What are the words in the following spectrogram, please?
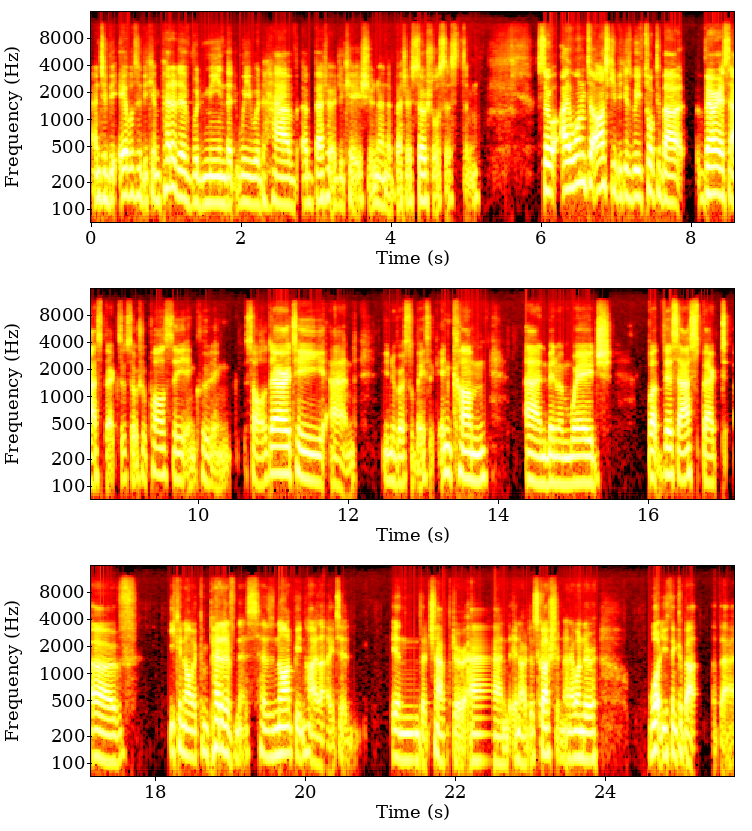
And to be able to be competitive would mean that we would have a better education and a better social system. So I wanted to ask you because we've talked about various aspects of social policy, including solidarity and universal basic income and minimum wage. But this aspect of economic competitiveness has not been highlighted in the chapter and in our discussion. And I wonder what you think about that.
